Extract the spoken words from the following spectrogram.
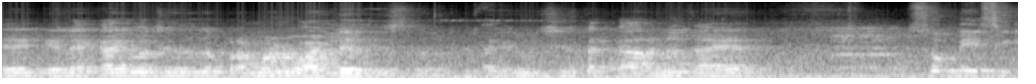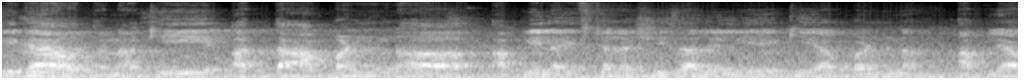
हे गेल्या काही वर्षात त्याचं प्रमाण वाढलेलं दिसतं. त्याची विशेषतः कारणं काय आहेत? सो बेसिकली काय होतं ना की आत्ता आपण आपली लाईफस्टाईल अशी झालेली आहे की आपण आपल्या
